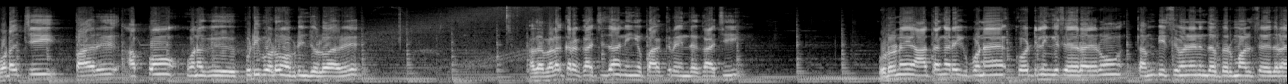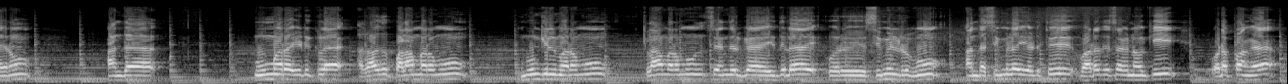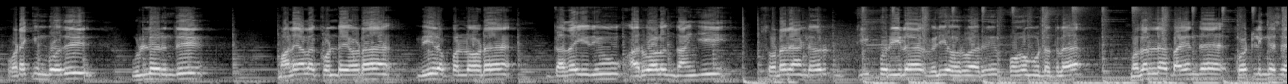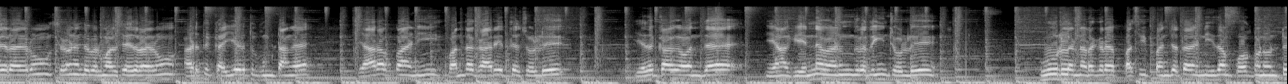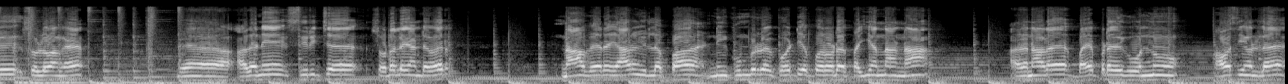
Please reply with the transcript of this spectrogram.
உடச்சி பாரு அப்போ உனக்கு பிடிபடும் அப்படின்னு சொல்லுவார். அதை விளக்குற காட்சி தான் நீங்கள் பார்க்குற இந்த காட்சி. உடனே ஆத்தங்கரைக்கு போன கோட்டிலிங்க சேதராயிரும் தம்பி சிவனேந்த பெருமாள் சேதராயிரும் அந்த மும்மரம் இடுக்கில் அதாவது பலாமரமும் மூங்கில் மரமும் கிளாமரமும் சேர்ந்துருக்க இதில் ஒரு சிமிழ் இருக்கும். அந்த சிமிழை எடுத்து வடதிசை நோக்கி உடைப்பாங்க. உடைக்கும் போது உள்ளேருந்து மலையாள கொண்டையோட வீரப்பல்லோட கதையையும் அருவாளும் தாங்கி சொடலாண்டவர் தீப்பொறியில் வெளியே வருவார் புகை மூட்டத்தில் முதல்ல பயந்த கோட்லிங்க சேராயரும் சிவனந்த பெருமாள் சேதராயரும் அடுத்து கையெடுத்து கும்பிட்டாங்க. யாரப்பா நீ? வந்த காரியத்தை சொல்லு. எதுக்காக வந்த? எனக்கு என்ன வேணுங்கிறதையும் சொல்லு. ஊரில் நடக்கிற பசி பஞ்சத்தை நீ தான் போக்கணுன்ட்டு சொல்லுவாங்க அதனே சிரித்த சுடலையாண்டவர். நான் வேற யாரும் இல்லைப்பா. நீ கும்பிடுற கோட்டியப்பரோட பையன்தான் நான் அதனால் பயப்படுறதுக்கு ஒன்றும் அவசியம் இல்லை.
